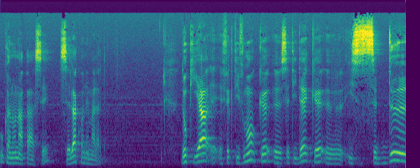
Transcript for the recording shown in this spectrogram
ou quand on n'a pas assez. C'est là qu'on est malade. Donc il y a effectivement que euh, cette idée que euh, ces deux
